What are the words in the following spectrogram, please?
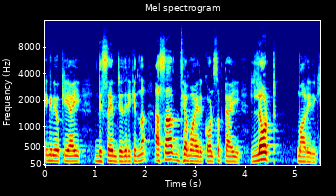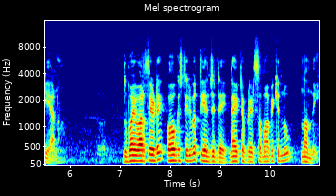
ഇങ്ങനെയൊക്കെയായി ഡിസൈൻ ചെയ്തിരിക്കുന്ന അസാധ്യമായൊരു കോൺസെപ്റ്റായി ലോട്ട് മാറിയിരിക്കുകയാണ്. ദുബായ് വാർത്തയുടെ ഓഗസ്റ്റ് ഇരുപത്തിയഞ്ചിന്റെ നൈറ്റ് അപ്ഡേറ്റ് സമാപിക്കുന്നു. നന്ദി.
